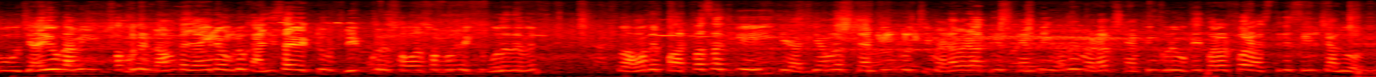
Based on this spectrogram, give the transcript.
তো যাই হোক আমি সকলের নামটা জানি না ওগুলো কাজী সাহেব একটু ব্রিফ করে সবার সম্বন্ধে একটু বলে দেবেন। তো আমাদের পারপাস আজকে এই যে আজকে আমরা স্ট্যাম্পিং করছি ম্যাডামের হাত দিয়ে স্ট্যাম্পিং হবে ম্যাডাম স্ট্যাম্পিং করে ওকে করার পর আজ থেকে সেল চালু হবে।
